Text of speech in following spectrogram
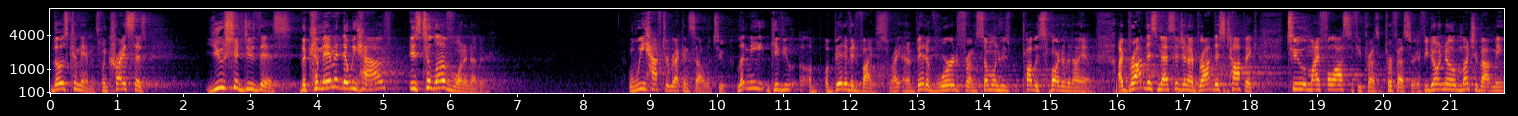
those commandments, when Christ says, you should do this, the commandment that we have is to love one another. We have to reconcile the two. Let me give you a, a, bit of advice, right? And a bit of word from someone who's probably smarter than I am. I brought this message and I brought this topic to my philosophy professor. If you don't know much about me,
